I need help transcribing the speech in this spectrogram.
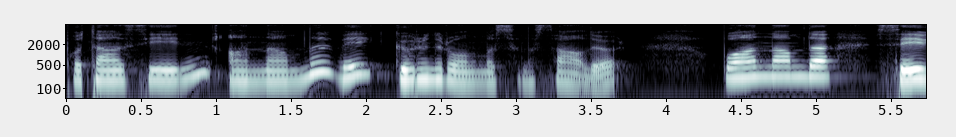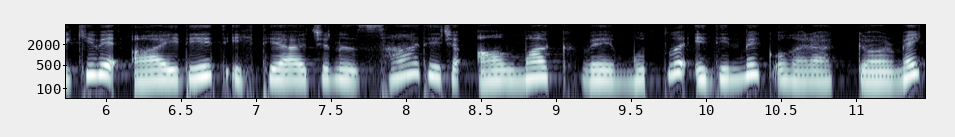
potansiyelinin anlamlı ve görünür olmasını sağlıyor. Bu anlamda sevgi ve aidiyet ihtiyacını sadece almak ve mutlu edilmek olarak görmek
